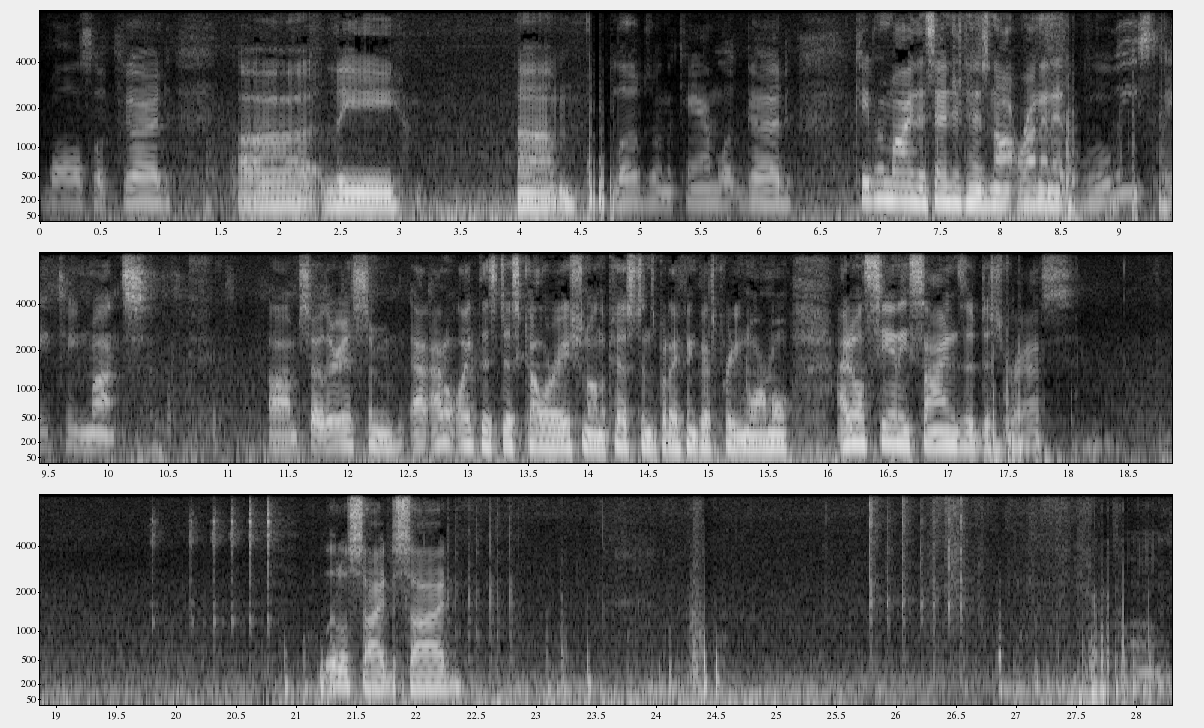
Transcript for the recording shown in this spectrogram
walls look good. Uh, the um, lobes on the cam look good. Keep in mind this engine has not run in at least 18 months. Um, so there is some, I don't like this discoloration on the pistons, but I think that's pretty normal. I don't see any signs of distress. A Little side to side. Um,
